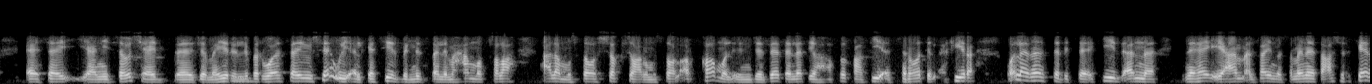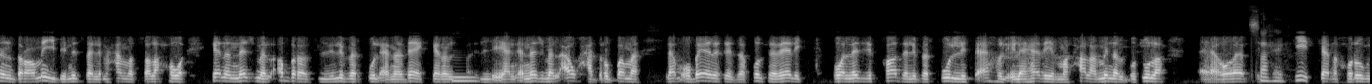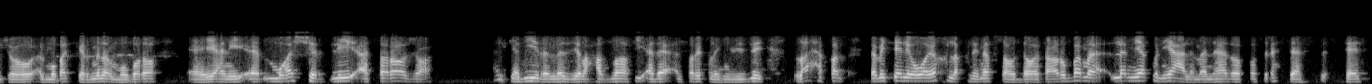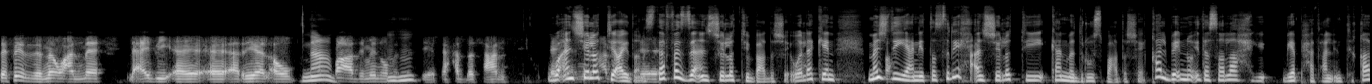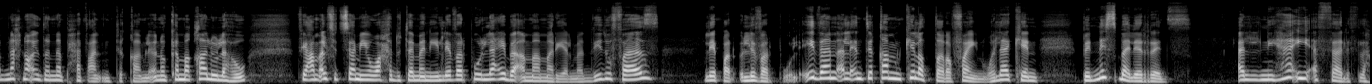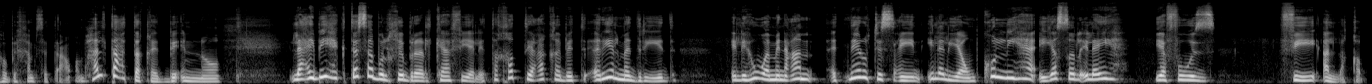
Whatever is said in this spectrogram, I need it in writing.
سي يعني سيسعد جماهير الليفر وسيساوي الكثير بالنسبة لمحمد صلاح على المستوى الشخصي وعلى مستوى الأرقام والإنجازات التي يحققها في السنوات الأخيرة. ولا ننسى بالتأكيد أن نهائي عام 2018 كان درامي بالنسبة لمحمد صلاح. هو كان النجم الأبرز لليفربول آنذاك كان يعني النجم الأوحد ربما. لم أبالغ إذا قلت ذلك هو الذي قاد ليفربول للتأهل إلى هذه المرحلة من البطولة. وبالتاكيد كان خروجه المبكر من المباراة يعني مؤشر للتراجع الكبير الذي لاحظناه في أداء الفريق الإنجليزي لاحقا فبالتالي هو يخلق لنفسه الدوافع. ربما لم يكن يعلم أن هذا التصريح سيستفز نوعا ما لاعبي الريال أو نعم. بعض منهم الذي يتحدث عن وأنشيلوتي أيضا. استفز أنشيلوتي بعض الشيء ولكن مجدي يعني تصريح أنشيلوتي كان مدروس بعض الشيء قال بأنه إذا صلاح يبحث عن الانتقام نحن أيضا نبحث عن الانتقام لأنه كما قالوا له في عام 1981 ليفربول لعب أمام ريال مدريد وفاز ليفربول. اذا الانتقام من كلا الطرفين ولكن بالنسبة للريدز النهائي الثالث له بخمسة أعوام. هل تعتقد بأنه لاعبيه اكتسبوا الخبرة الكافية لتخطي عقبة ريال مدريد اللي هو من عام 92 إلى اليوم كل نهائي يصل إليه يفوز في اللقب.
